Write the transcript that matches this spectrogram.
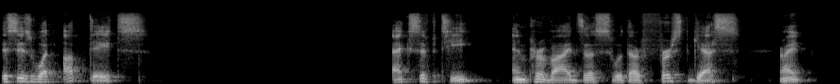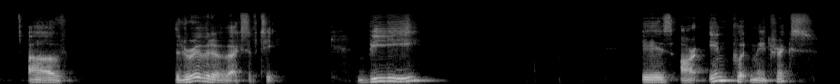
This is what updates x of t and provides us with our first guess, right, of the derivative of x of t. B is our input matrix.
